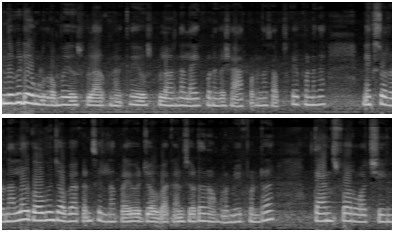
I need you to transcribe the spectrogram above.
இந்த வீடியோ உங்களுக்கு ரொம்ப யூஸ்ஃபுல்லாக இருக்கும் எனக்கு யூஸ்ஃபுல்லாக இருந்தால் லைக் பண்ணுங்கள் ஷேர் பண்ணுங்கள் சப்ஸ்கிரைப் பண்ணுங்கள் நெக்ஸ்ட் ஒரு நல்ல கவர்மெண்ட் ஜாப் வேக்கன்சி இல்லைனா ப்ரைவேட் ஜாப் வேக்கன்சியோட நான் உங்களை மீட் பண்ணுறேன் தேங்க்ஸ் ஃபார் வாட்சிங்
